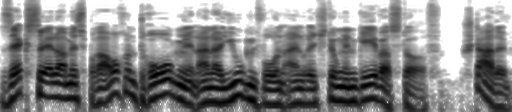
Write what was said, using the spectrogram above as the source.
Sexueller Missbrauch und Drogen in einer Jugendwohneinrichtung in Geversdorf. Stade.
